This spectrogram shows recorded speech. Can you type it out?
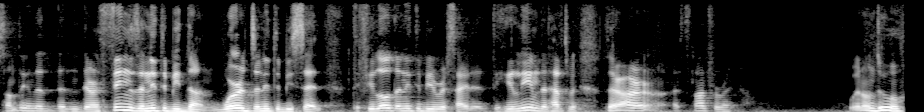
something that, that, there are things that need to be done, words that need to be said, tefillot that need to be recited, tehillim that have to be. There are. It's not for right now. We don't do.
